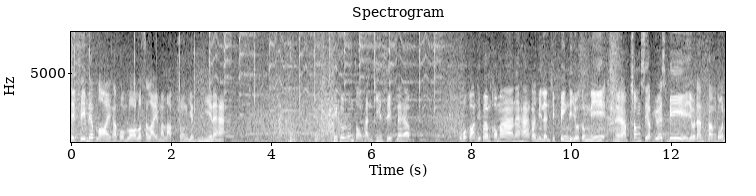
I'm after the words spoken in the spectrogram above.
ติดฟิล์มเรียบร้อยครับผมรอรถสไลด์มารับช่วงเย็นนี้นะฮะนี่คือรุ่น 2020 นะครับ อุปกรณ์ที่เพิ่มเข้ามานะฮะ ก็มีเลนส์ชิปปิ้งที่อยู่ตรงนี้นะครับ ช่องเสียบ USB อยู่ด้านข้างบน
